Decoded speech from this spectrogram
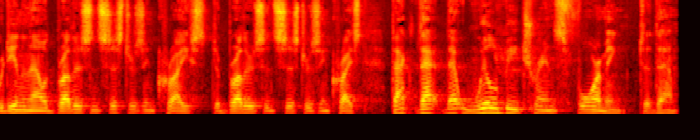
We're dealing now with brothers and sisters in Christ, the brothers and sisters in Christ. That, that, that will be transforming to them.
